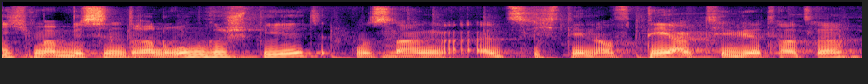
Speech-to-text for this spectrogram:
ich mal ein bisschen dran rumgespielt. Ich muss sagen, als ich den auf deaktiviert hatte,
